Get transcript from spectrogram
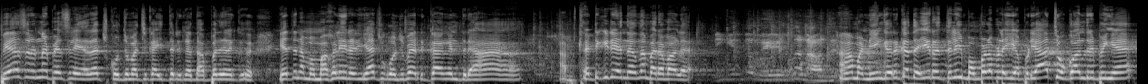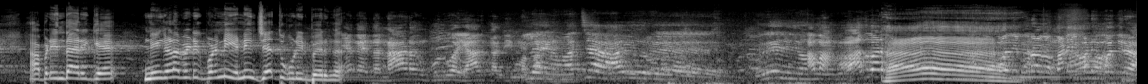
பேசுறேன்னா பேசலையோ? ஏதாச்சும் கொஞ்சமாச்சும் கை தட்டுங்க. அப்போ எனக்கு. எது நம்ம மகளிர் அடியாச்சும் கொஞ்சம் பேர் இருக்காங்கன்னு தெரியும் அப்படி தட்டிக்கிட்டே இருந்தால் தான் பரவாயில்ல. ஆமாம் நீங்கள் இருக்க தைரியத்துலேயும் பொம்பளை பிள்ளைங்க எப்படியாச்சும் உட்காந்துருப்பீங்க அப்படின்னு தான் இருக்கேன். நீங்களாம் வீட்டுக்கு போனீங்கன்னா என்னையும் சேர்த்து கூட்டிகிட்டு போயிருங்க. இந்த நாடகம் பொதுவா யாருக்கு அதிகமா ஆமா அது வர ஆ. மோதி போறாங்க மணி மணி மோதிரா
